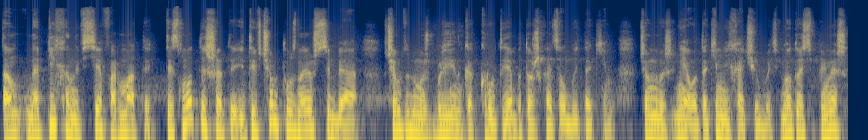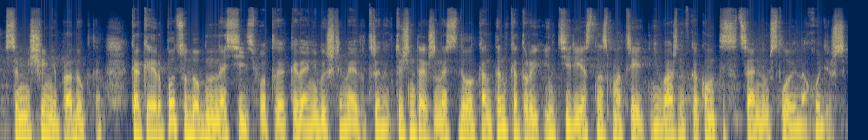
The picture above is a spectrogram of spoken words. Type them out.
Там напиханы все форматы. Ты смотришь это, и ты в чем-то узнаешь себя, в чем ты думаешь, блин, как круто, я бы тоже хотел быть таким. В чем думаешь, не, вот таким не хочу быть. Ну, то есть, понимаешь, совмещение продукта. Как AirPods удобно носить, вот когда они вышли на этот рынок. Точно так же Настя сделала контент, который интересно смотреть, неважно, в каком ты социальном слое находишься.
